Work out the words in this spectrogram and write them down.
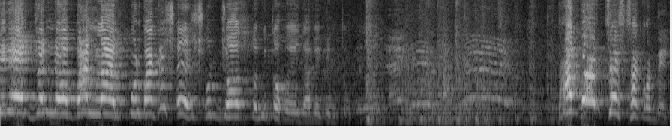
দিনের জন্য বাংলার পূর্বাকাশে সূর্য অস্তমিত হয়ে যাবে কিন্তু। ভাববার চেষ্টা করবেন।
